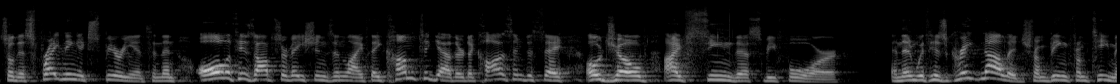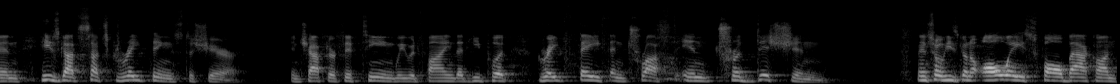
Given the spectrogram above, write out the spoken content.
So, this frightening experience, and then all of his observations in life, they come together to cause him to say, Oh, Job, I've seen this before. And then, with his great knowledge from being from Teman, he's got such great things to share. In chapter 15, we would find that he put great faith and trust in tradition. And so he's going to always fall back on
